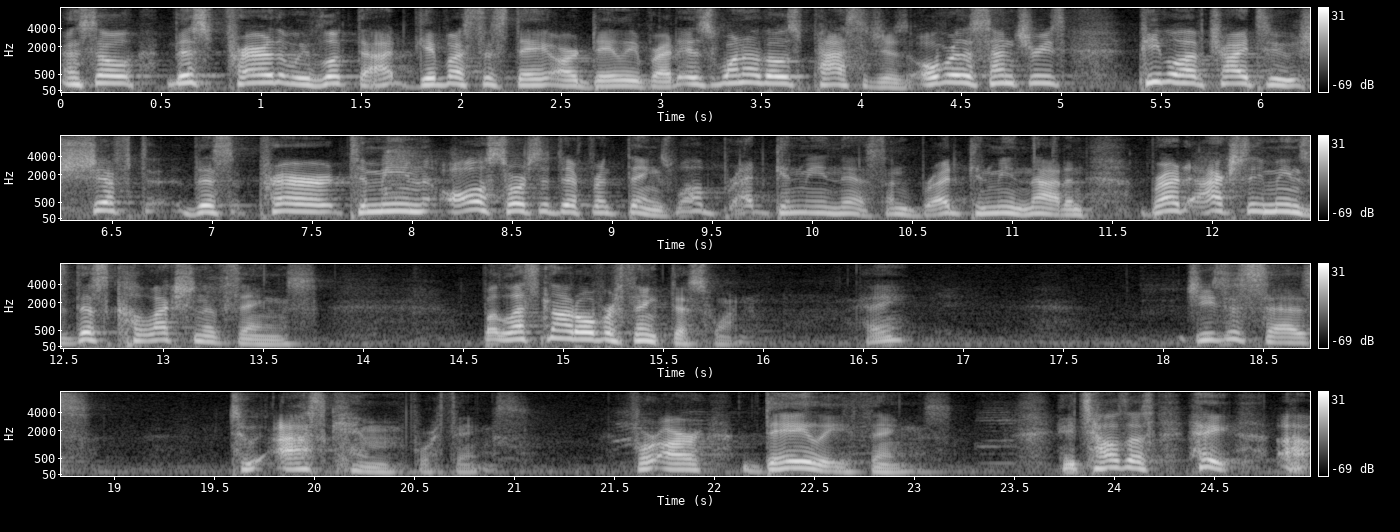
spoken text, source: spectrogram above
And so, this prayer that we've looked at, Give us this day our daily bread, is one of those passages. Over the centuries, people have tried to shift this prayer to mean all sorts of different things. Well, bread can mean this, and bread can mean that, and bread actually means this collection of things. But let's not overthink this one, okay? Jesus says to ask Him for things for our daily things. He tells us, hey, uh,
